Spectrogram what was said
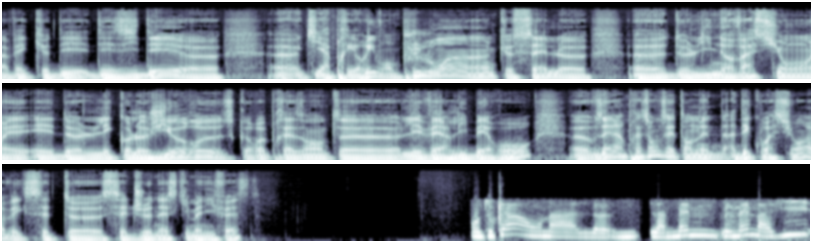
avec des, des idées qui a priori vont plus loin hein, que celles de l'innovation et, et, de l'écologie heureuse que représentent les Verts libéraux. vous avez l'impression que vous êtes en adéquation avec cette, cette jeunesse qui manifeste? En tout cas, on a le, la même, le même avis.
